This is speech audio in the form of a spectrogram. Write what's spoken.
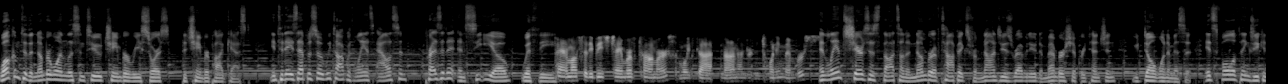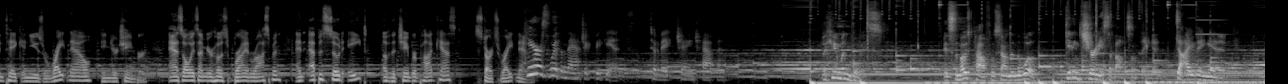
Welcome to the number one listened to chamber resource, the Chamber Podcast. In today's episode, we talk with Lance Allison, President and CEO with the Panama City Beach Chamber of Commerce, and we've got 920 members. And Lance shares his thoughts on a number of topics from non dues revenue to membership retention. You don't want to miss it. It's full of things you can take and use right now in your chamber. As always, I'm your host, Brian Rossman, and episode 8 of the Chamber Podcast starts right now. Here's where the magic begins to make change happen. The human voice. It's the most powerful sound in the world. Getting curious about something and diving in.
